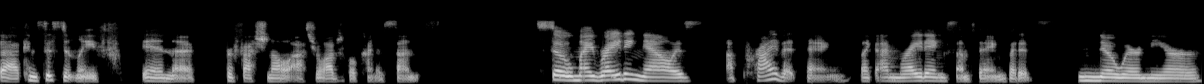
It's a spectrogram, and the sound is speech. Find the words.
uh, consistently in a professional astrological kind of sense. So my writing now is a private thing. Like I'm writing something, but it's nowhere near,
